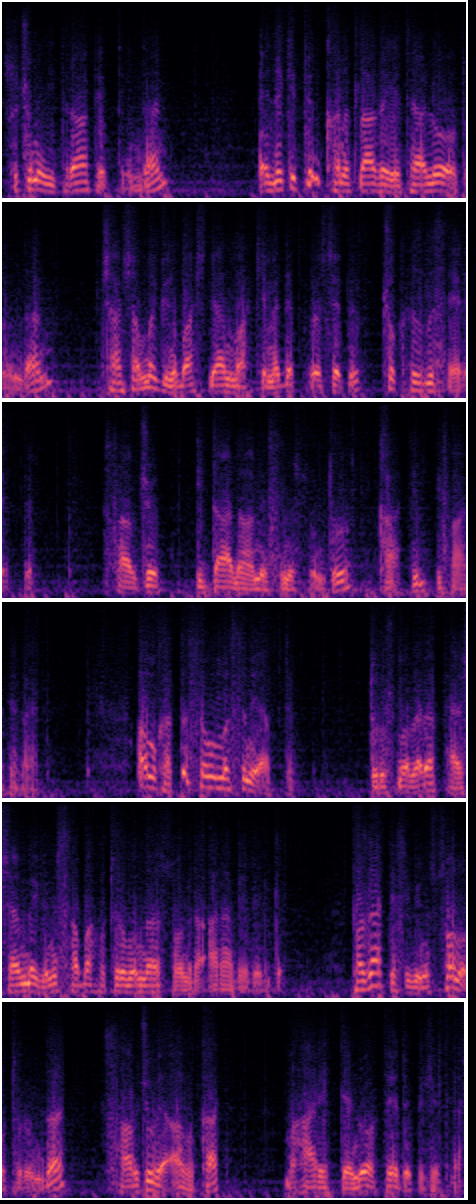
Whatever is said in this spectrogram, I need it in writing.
suçunu itiraf ettiğinden eldeki tüm kanıtlarda yeterli olduğundan çarşamba günü başlayan mahkemede prosedür çok hızlı seyretti. Savcı iddianamesini sundu, katil ifade verdi. Avukat da savunmasını yaptı. Duruşmalara perşembe günü sabah oturumundan sonra ara verildi. Pazartesi günü son oturumda savcı ve avukat maharetlerini ortaya dökecekler.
